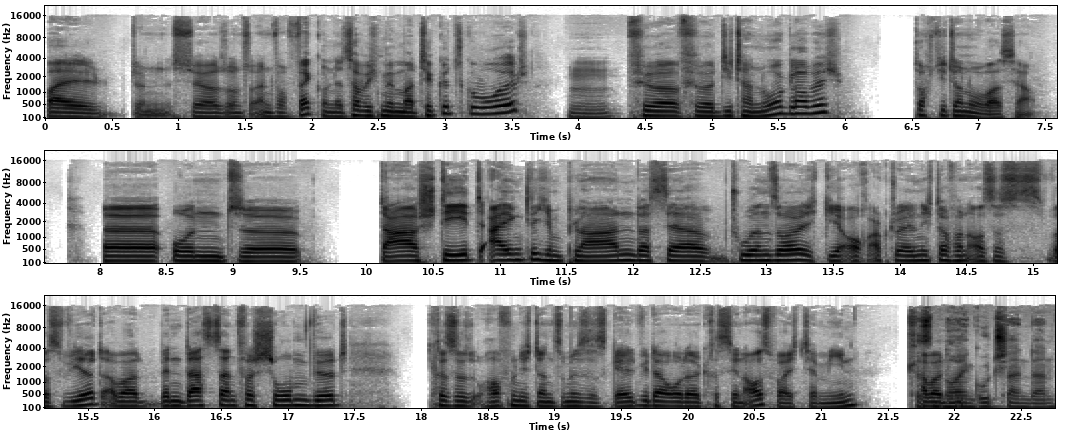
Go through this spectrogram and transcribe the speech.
weil dann ist er sonst einfach weg. Und jetzt habe ich mir mal Tickets geholt. Hm. Für, für Dieter Nuhr, glaube ich. Doch, Dieter Nuhr war es, ja. Äh, und äh, da steht eigentlich im Plan, dass der touren soll. Ich gehe auch aktuell nicht davon aus, dass was wird, aber wenn das dann verschoben wird, kriegst du hoffentlich dann zumindest das Geld wieder oder kriegst den Ausweichtermin. Kriegst aber einen neuen Gutschein dann.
